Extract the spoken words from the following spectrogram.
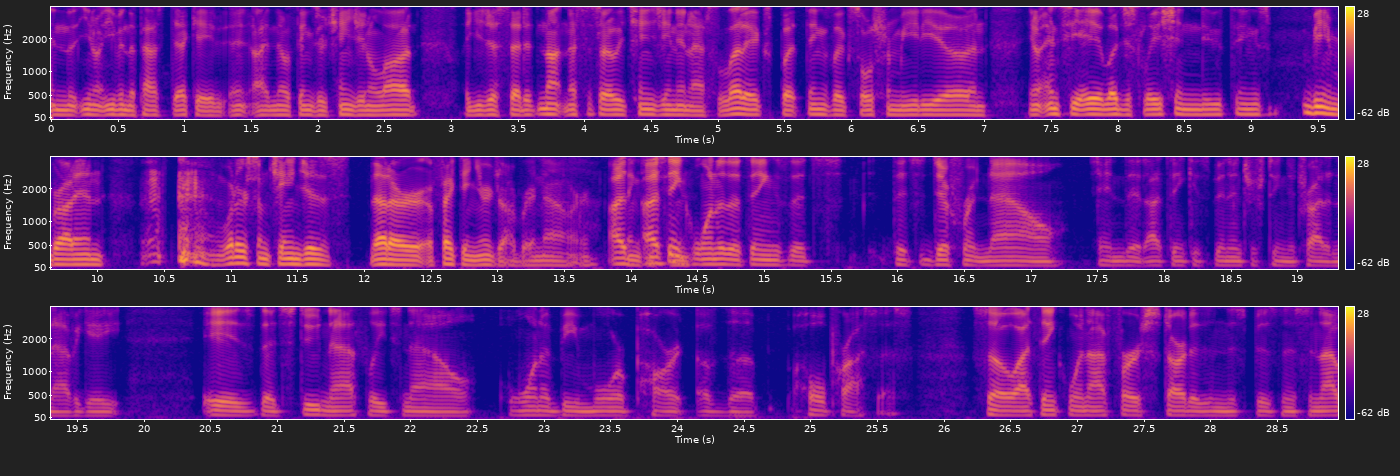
in the you know even the past decade? And I know things are changing a lot. Like you just said, it's not necessarily changing in athletics, but things like social media and you know NCAA legislation, new things being brought in. what are some changes that are affecting your job right now? Or I, I think seen? one of the things that's that's different now, and that I think has been interesting to try to navigate, is that student athletes now want to be more part of the whole process. So I think when I first started in this business, and I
